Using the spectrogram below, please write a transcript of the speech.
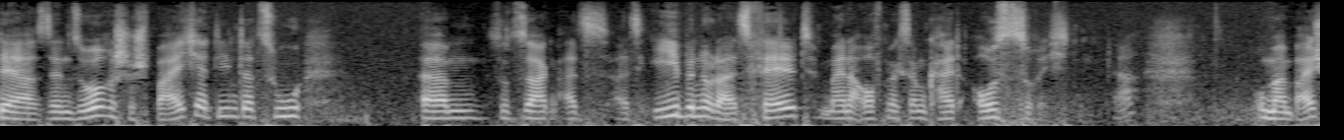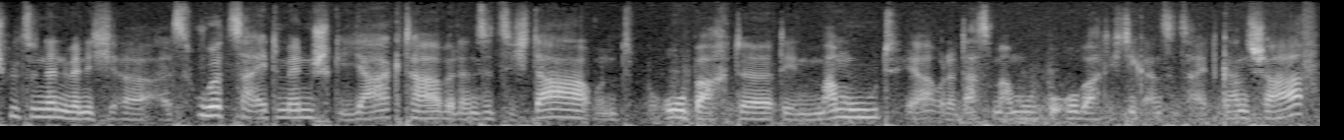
Der sensorische Speicher dient dazu, ähm, sozusagen als, als Ebene oder als Feld meine Aufmerksamkeit auszurichten. Ja? Um ein Beispiel zu nennen, wenn ich äh, als Urzeitmensch gejagt habe, dann sitze ich da und beobachte den Mammut, ja, oder das Mammut beobachte ich die ganze Zeit ganz scharf.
